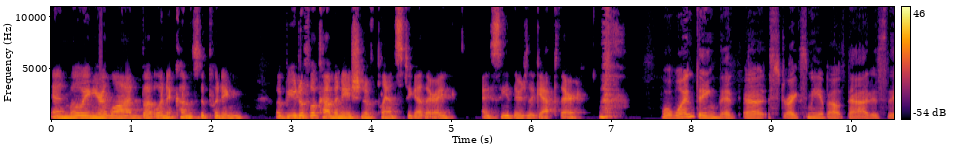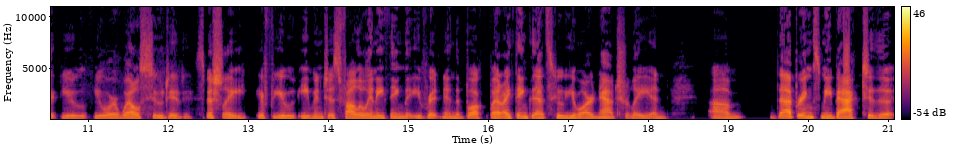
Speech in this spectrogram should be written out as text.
and mowing your lawn. But when it comes to putting a beautiful combination of plants together, I, I see there's a gap there. well, one thing that uh, strikes me about that is that you you are well suited, especially if you even just follow anything that you've written in the book. But I think that's who you are naturally, and um, that brings me back to the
